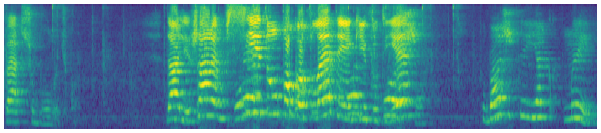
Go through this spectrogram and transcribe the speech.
Першу булочку. Далі жаримо всі тупо котлети, які тут є. Побачите, як ми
